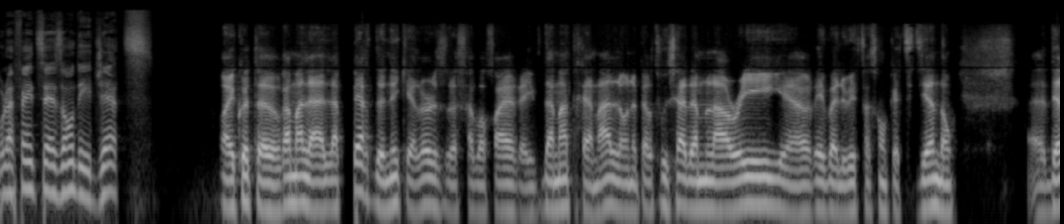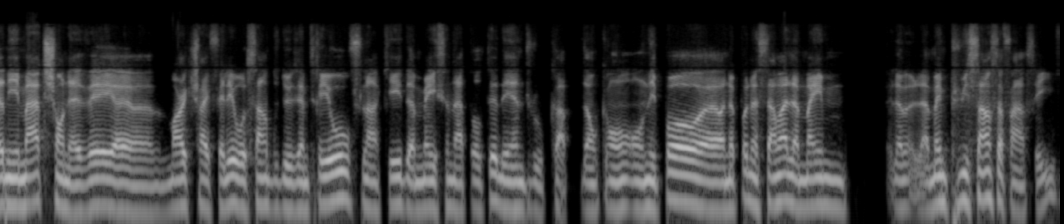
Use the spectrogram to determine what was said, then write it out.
pour la fin de saison des Jets? Écoute, euh, vraiment, la, perte de Nick Ellers, ça va faire évidemment très mal. On a perdu aussi Adam Lowry, euh, réévalué de façon quotidienne. Donc, euh, dernier match, on avait Mark Scheifele au centre du deuxième trio, flanqué de Mason Appleton et Andrew Cup. Donc, on n'est pas, on n'a pas nécessairement le même, la même puissance offensive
